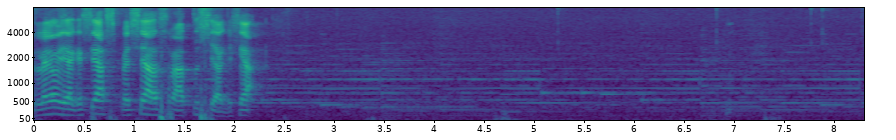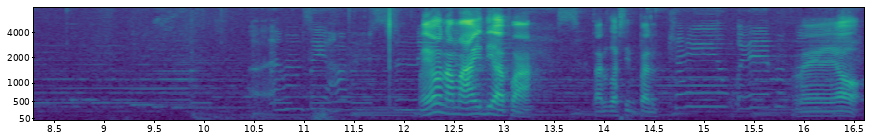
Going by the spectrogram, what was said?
Leo ya guys ya. Spesial 100 ya guys ya Leo nama ID apa? Ntar gua simpan. Leo.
